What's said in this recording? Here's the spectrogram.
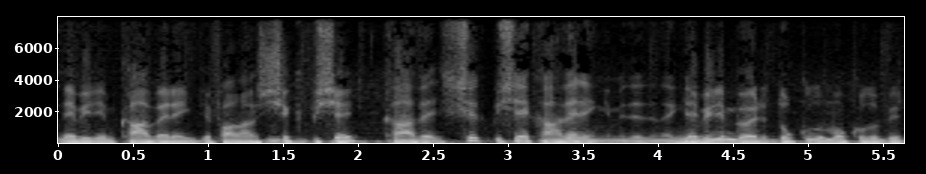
ne bileyim kahverengi falan şık bir şey. kahve şık bir şey kahverengi mi dedin Ege? Ne bileyim böyle dokulu mokulu bir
